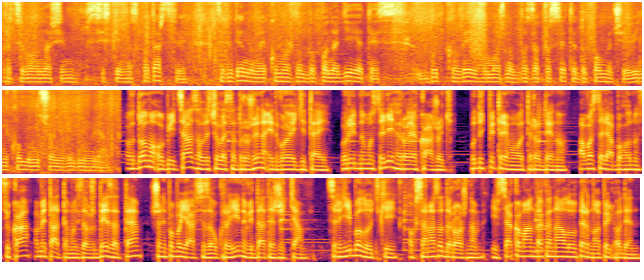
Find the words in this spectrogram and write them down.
працював в нашому сільському господарстві. Це людина, на яку можна було понадіятись, будь-коли його можна було запросити до допомоги, і він нікому нічого не відмовляв. Вдома у бійця залишилася дружина і двоє дітей. У рідному селі героя кажуть, будуть підтримувати родину. А Василя Богоносюка пам'ятатимуть завжди за те, що не побоявся за Україну віддати життя. Сергій Балуцький, Оксана Задорожна і вся команда каналу Тернопіль 1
